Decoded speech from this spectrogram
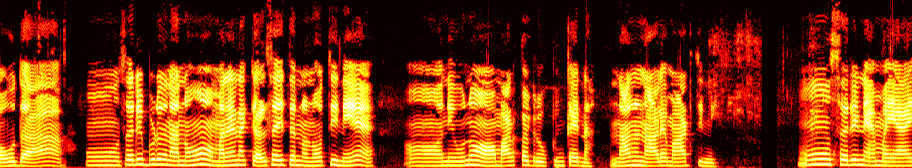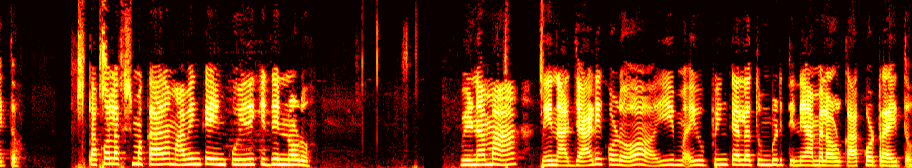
ಹೌದಾ? ಹ್ಞೂ, ಸರಿ ಬಿಡು, ನಾನು ಮನೇನ ಕೆಲಸ ಐತೆ ನಾನು ಓದ್ತೀನಿ ನೀವು ಮಾಡ್ಕೊಳ್ರಿ ಉಪ್ಪಿನಕಾಯಿನ. ನಾನು ನಾಳೆ ಮಾಡ್ತೀನಿ. ಹ್ಞೂ, ಸರಿನೇ ಅಮ್ಮಯ್ಯ, ಆಯಿತು. ತಕೋ ಲಕ್ಷ್ಮಕ್ಕ ಮಾವಿನಕಾಯಿ ಹಿಂಗೆ ಕುಯ್ದಿಕ್ಕಿದ್ದೀನಿ ನೋಡು. ವೀಣಮ್ಮ, ನೀನು ಆ ಜಾಡಿ ಕೊಡು. ಈ ಈ ಉಪ್ಪಿನಕಾಯಿ ಎಲ್ಲ ತುಂಬಿಡ್ತೀನಿ, ಆಮೇಲೆ ಅವಳಿಗೆ ಹಾಕೊಟ್ರೆ ಆಯಿತು.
